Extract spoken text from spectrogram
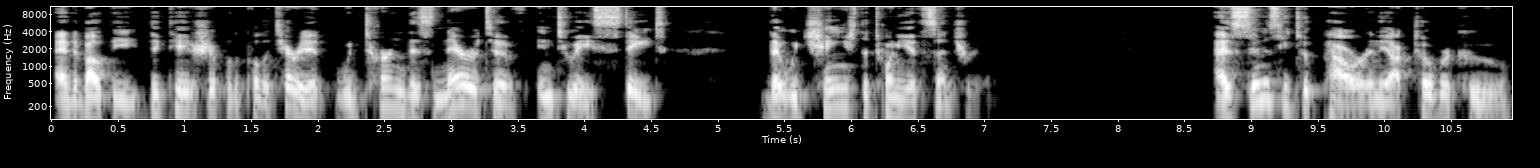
and about the dictatorship of the proletariat would turn this narrative into a state that would change the 20th century. As soon as he took power in the October coup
